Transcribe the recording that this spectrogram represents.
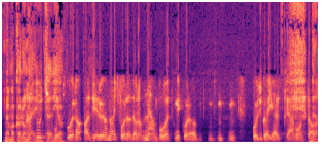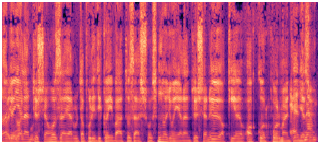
Nem akarom hát leüteni. A... Azért olyan nagy forradalom nem volt, mikor a Kocsgai ezt elmondta. De nagyon jelentősen hozzájárult a politikai változáshoz. Nagyon jelentősen. Ő, aki akkor kormánytényező. Ez nem,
